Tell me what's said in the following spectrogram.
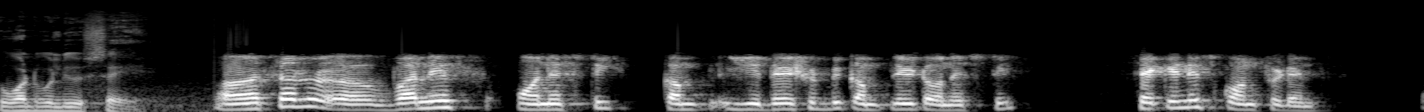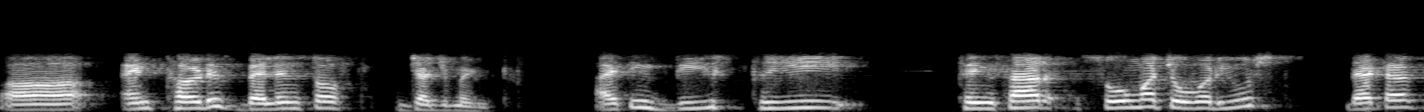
what will you say? Uh, sir, uh, one is honesty. Com- there should be complete honesty. Second is confidence. Uh, and third is balance of judgment. I think these three things are so much overused that a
